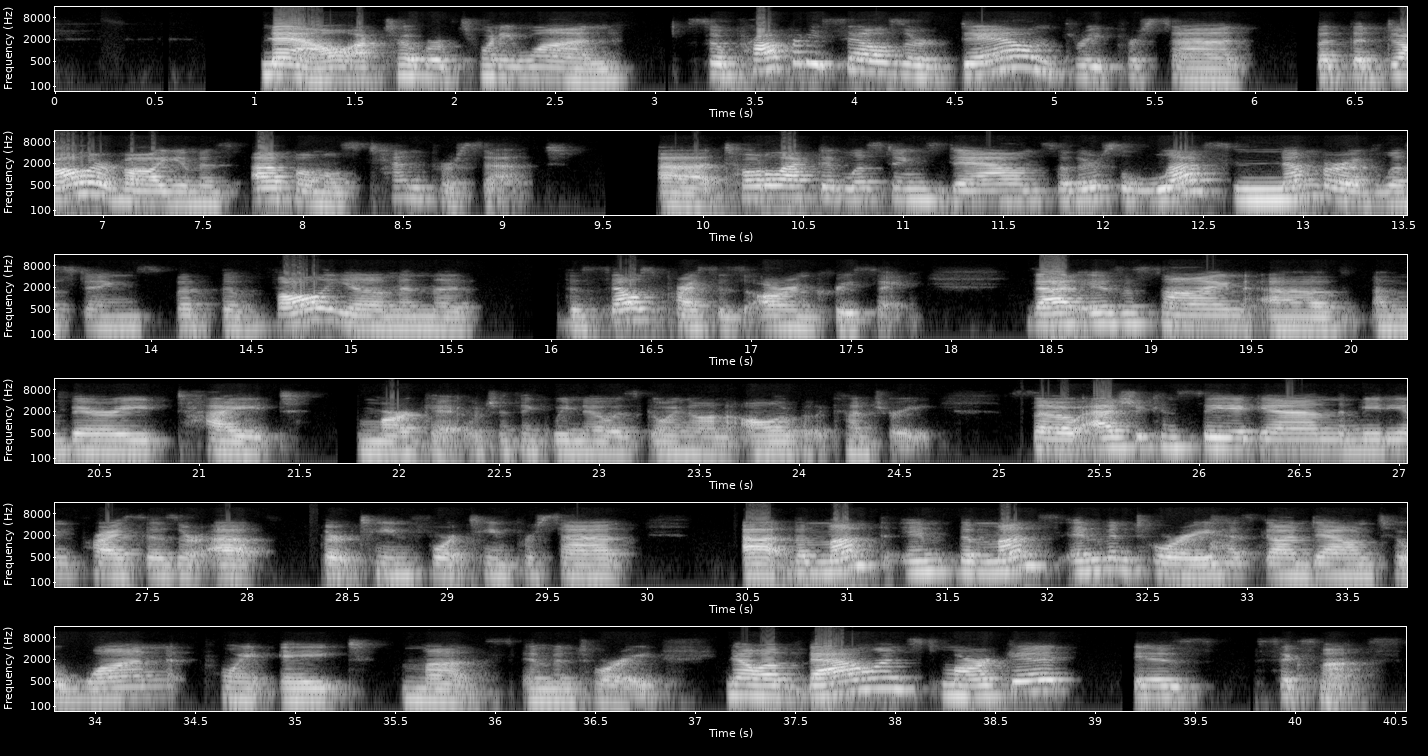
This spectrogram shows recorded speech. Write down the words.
Now, October of 21. So property sales are down 3%, but the dollar volume is up almost 10%. Uh, total active listings down. So there's less number of listings, but the volume and the, the sales prices are increasing. That is a sign of a very tight market, which I think we know is going on all over the country. So as you can see, again, the median prices are up 13, 14%. Uh, the month in the month's inventory has gone down to 1.8 months inventory. Now, a balanced market is six months.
